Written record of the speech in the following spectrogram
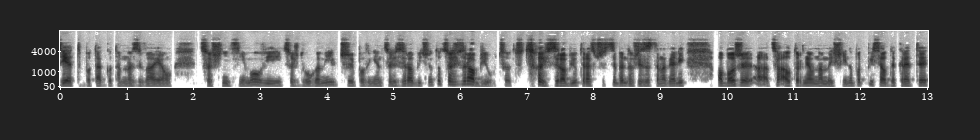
Dziet, bo tak go tam nazywają, coś nic nie mówi, coś długo milczy, powinien powinien coś zrobić, no to coś zrobił, co, coś zrobił, teraz wszyscy będą się zastanawiali, o Boże, a co autor miał na myśli? No podpisał dekrety,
